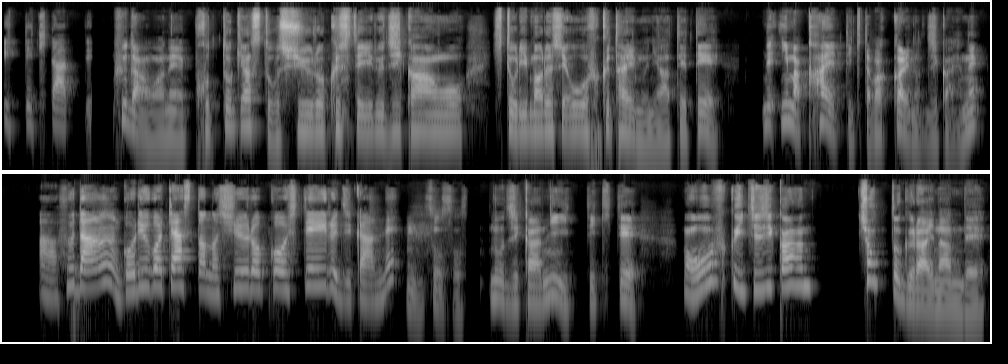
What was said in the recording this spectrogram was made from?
行ってきたって。普段はね、ポッドキャストを収録している時間を一人マルシェ往復タイムに当てて、で、今帰ってきたばっかりの時間やね。あ、普段ゴリュゴキャストの収録をしている時間ね。うん、そうそう。の時間に行ってきて、まあ、往復1時間ちょっとぐらいなんで、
